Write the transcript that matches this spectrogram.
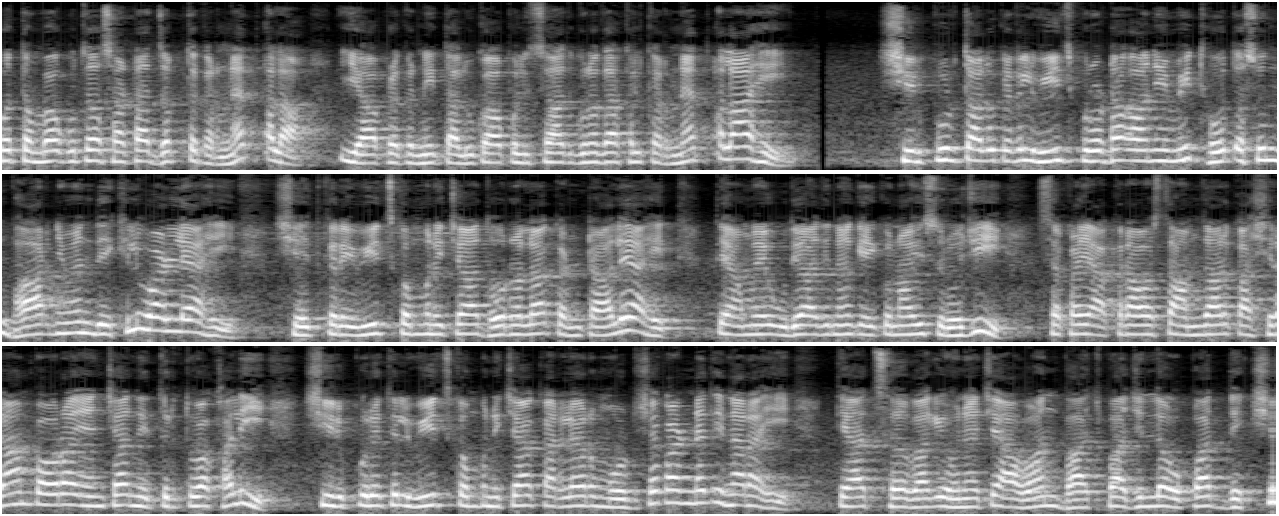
व तंबाखूचा साठा जप्त करण्यात आला. या प्रकरणी तालुका पोलिसात गुन्हा दाखल करण्यात आला आहे. शिरपूर तालुक्यातील वीज पुरवठा अनियमित होत असून भारनियमन देखील वाढले आहे. शेतकरी वीज कंपनीच्या धोरणाला कंटाळले आहेत. त्यामुळे उद्या दिनांक एकोणावीस रोजी सकाळी अकरा वाजता आमदार काशीराम पवार यांच्या नेतृत्वाखाली शिरपूर येथील वीज कंपनीच्या कार्यालयावर मोर्चा काढण्यात येणार आहे. त्यात सहभागी होण्याचे आवाहन भाजपा जिल्हा उपाध्यक्ष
